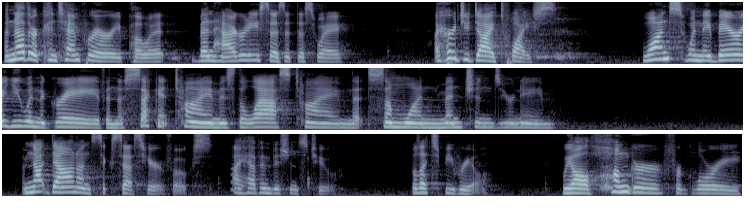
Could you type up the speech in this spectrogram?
Another contemporary poet, Ben Haggerty, says it this way I heard you die twice. Once when they bury you in the grave, and the second time is the last time that someone mentions your name. I'm not down on success here, folks. I have ambitions too. But let's be real. We all hunger for glory,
